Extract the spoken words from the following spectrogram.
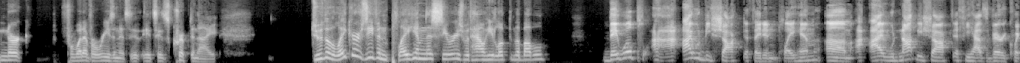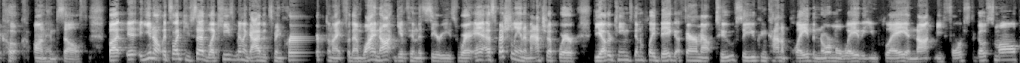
Nurk, for whatever reason, it's it's his kryptonite do the Lakers even play him this series with how he looked in the bubble? They will. Pl- I, I, would be shocked if they didn't play him. Um, I, I, would not be shocked if he has a very quick hook on himself. But it, you know, it's like you said. Like he's been a guy that's been kryptonite for them. Why not give him a series where, especially in a matchup where the other team's going to play big a fair amount too, so you can kind of play the normal way that you play and not be forced to go small.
